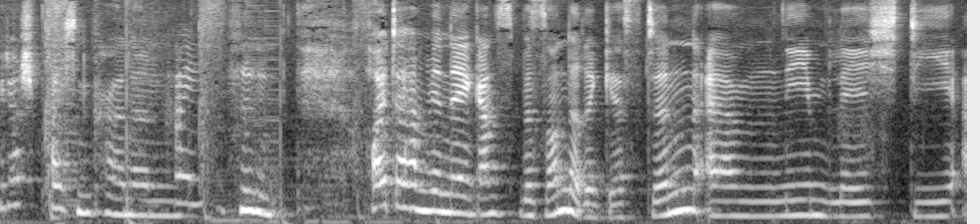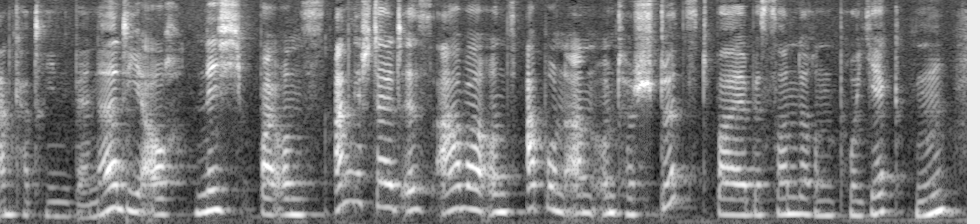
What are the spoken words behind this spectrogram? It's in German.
wieder sprechen können. Hi. Heute haben wir eine ganz besondere Gästin, ähm, nämlich die Ann-Kathrin Benner, die auch nicht bei uns angestellt ist, aber uns ab und an unterstützt bei besonderen Projekten.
